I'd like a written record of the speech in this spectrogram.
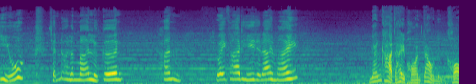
หิว ฉันทรมานเหลือเกิน ท่านช่วยข้าทีจะได้ไหม งั้นข้าจะให้พรเจ้าหนึ่งข้อ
